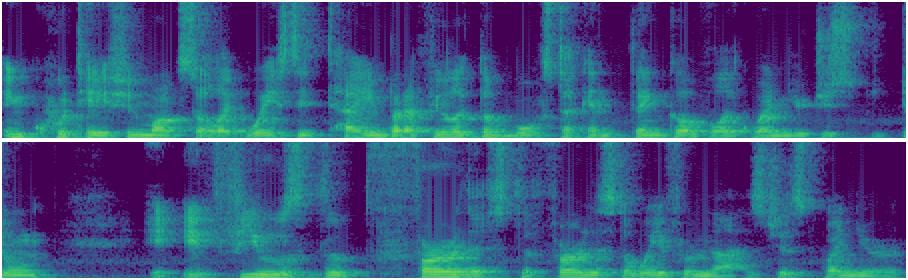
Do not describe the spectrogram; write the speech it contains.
in quotation marks of like wasted time but I feel like the most I can think of like when you're just you don't it, it feels the furthest the furthest away from that is just when you're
